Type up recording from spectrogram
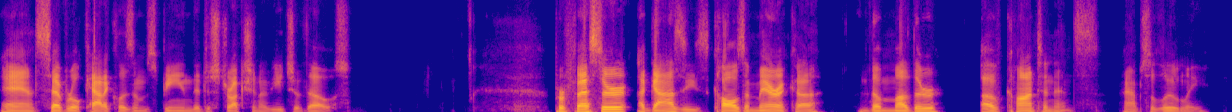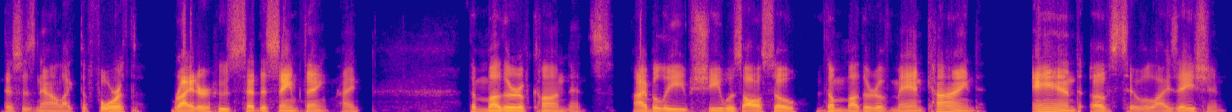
and several cataclysms being the destruction of each of those. Professor Agassiz calls America the mother of continents. Absolutely. This is now like the fourth writer who's said the same thing, right? The mother of continents. I believe she was also the mother of mankind and of civilization.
